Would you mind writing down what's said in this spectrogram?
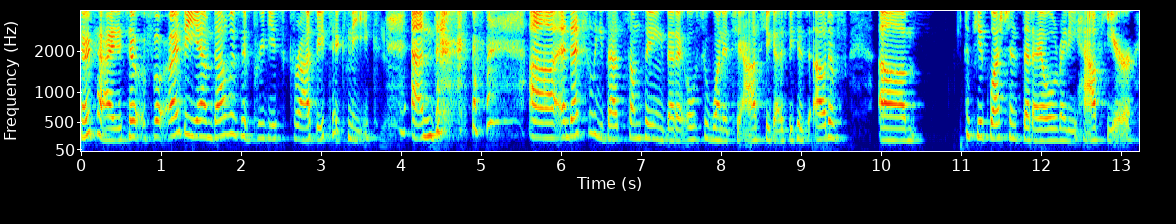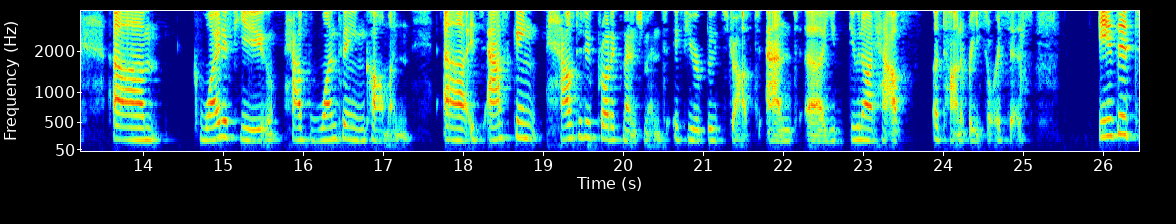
okay so for ibm that was a pretty scrappy technique yeah. and uh, and actually that's something that i also wanted to ask you guys because out of um, a few questions that i already have here um, quite a few have one thing in common uh, it's asking how to do product management if you're bootstrapped and uh, you do not have a ton of resources. Is it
